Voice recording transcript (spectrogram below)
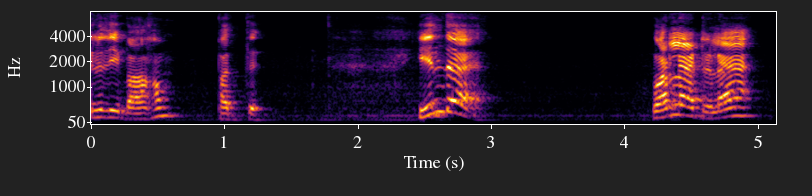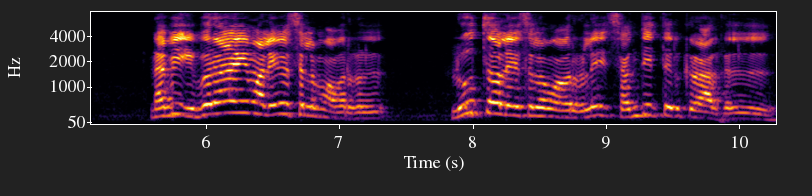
இறுதி பாகம் பத்து. இந்த வரலாற்றில் நபி இப்ராஹிம் அலைவசல்லம் அவர்கள் லூத் அலைவசல்லம் அவர்களை சந்தித்திருக்கிறார்கள்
